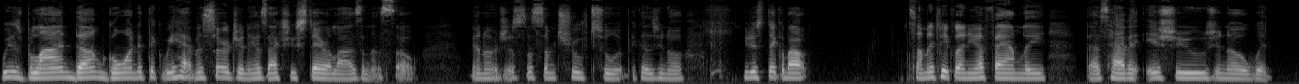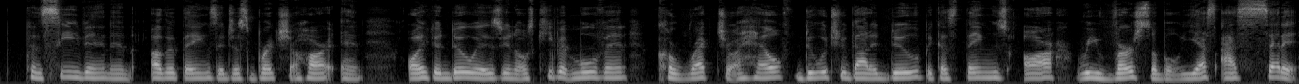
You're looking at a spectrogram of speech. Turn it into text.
We was blind, dumb, going to think we having surgery, and it was actually sterilizing us. So, you know, just some truth to it because you know, you just think about some of the people in your family that's having issues, you know, with conceiving and other things. It just breaks your heart and all you can do is, you know, keep it moving, correct your health, do what you got to do because things are reversible. Yes, I said it.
